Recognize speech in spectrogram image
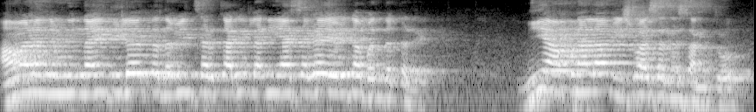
आम्हाला निवडून नाही दिलं तर नवीन सरकार येईल आणि या सगळ्या योजना बंद करेल. मी आपणाला विश्वासानं सांगतो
